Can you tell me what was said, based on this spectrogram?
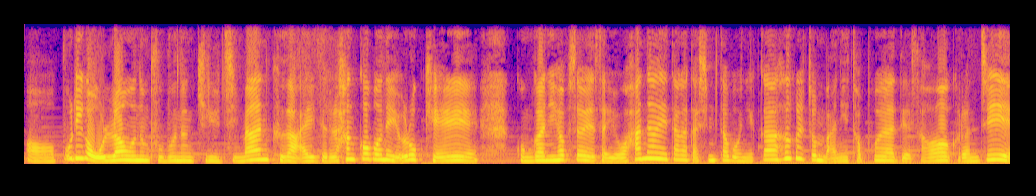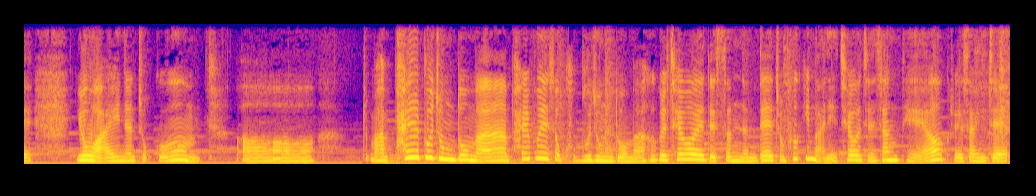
어, 뿌리가 올라오는 부분은 길지만 그 아이들을 한꺼번에 이렇게 공간이 협소해서 요 하나에다가 다 심다 보니까 흙을 좀 많이 덮어야 돼서 그런지 요 아이는 조금 어, 좀 한 8부 정도만 8부에서 9부 정도만 흙을 채워야 됐었는데 좀 흙이 많이 채워진 상태예요. 그래서 이제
